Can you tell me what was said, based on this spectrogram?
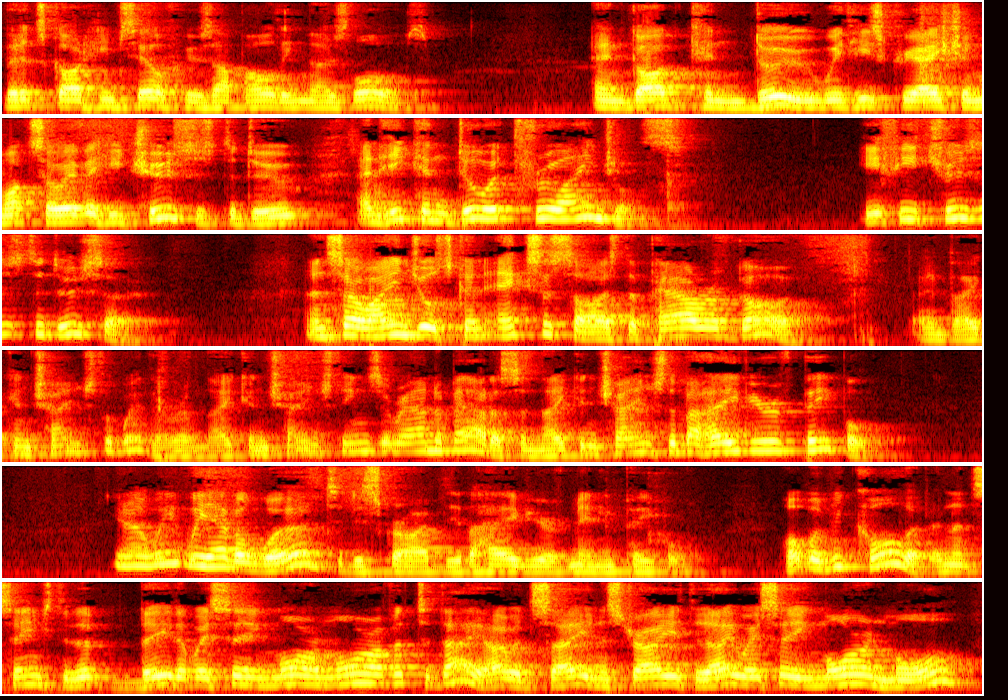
But it's God himself who's upholding those laws. And God can do with his creation whatsoever he chooses to do, and he can do it through angels if he chooses to do so. And so angels can exercise the power of God and they can change the weather and they can change things around about us and they can change the behavior of people. You know, we, we have a word to describe the behavior of many people. What would we call it? And it seems to be that we're seeing more and more of it today. I would say in Australia today, we're seeing more and more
